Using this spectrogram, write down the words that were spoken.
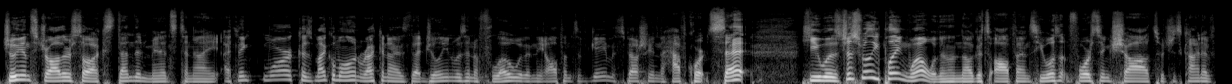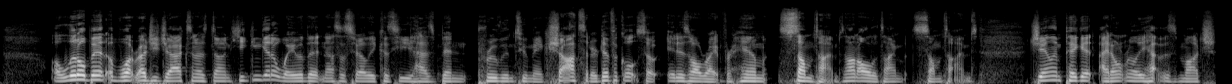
Julian Strawther saw extended minutes tonight. I think more because Michael Malone recognized that Julian was in a flow within the offensive game, especially in the half court set. He was just really playing well within the Nuggets offense. He wasn't forcing shots, which is kind of a little bit of what Reggie Jackson has done. He can get away with it necessarily because he has been proven to make shots that are difficult, so it is all right for him sometimes. Not all the time, but sometimes. Jalen Pickett, I don't really have as much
